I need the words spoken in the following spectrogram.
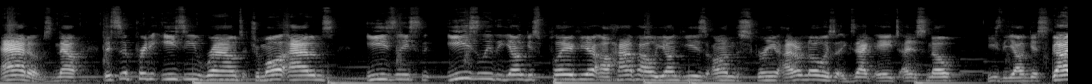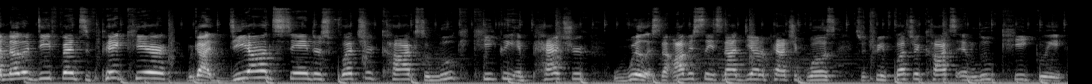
Adams. Now, this is a pretty easy round. Jamal Adams, easily easily the youngest player here. I'll have how young he is on the screen. I don't know his exact age. I just know He's the youngest. Got another defensive pick here. We got Deion Sanders, Fletcher Cox, Luke Kuechly, and Patrick Willis. Now, obviously, it's not Deion or Patrick Willis. It's between Fletcher Cox and Luke Kuechly.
